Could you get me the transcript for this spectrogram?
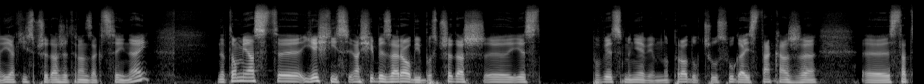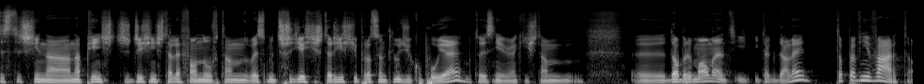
y, jakiejś sprzedaży transakcyjnej. Natomiast y, jeśli na siebie zarobi, bo sprzedaż y, jest powiedzmy, nie wiem, no produkt czy usługa jest taka, że y, statystycznie na, na 5 czy 10 telefonów tam powiedzmy 30-40% ludzi kupuje, bo to jest, nie wiem, jakiś tam dobry moment i, i tak dalej, to pewnie warto.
